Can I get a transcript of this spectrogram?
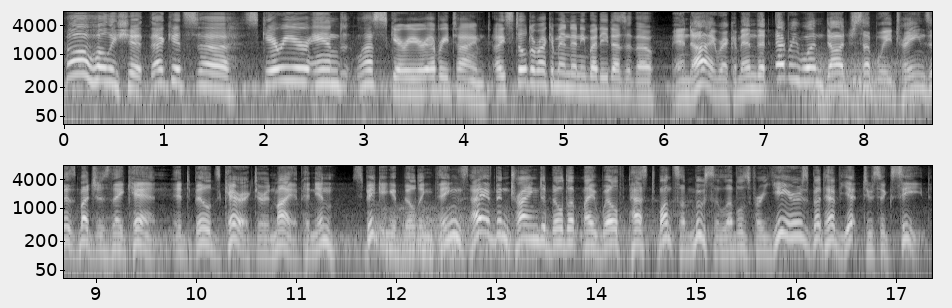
Oh, holy shit. That gets uh, scarier and less scarier every time. I still don't recommend anybody does it, though. And I recommend that everyone dodge subway trains as much as they can. It builds character, in my opinion. Speaking of building things, I have been trying to build up my wealth past Mansa Musa levels for years, but have yet to succeed.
